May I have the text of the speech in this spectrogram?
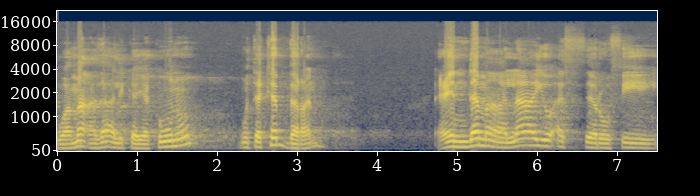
ومع ذلك يكون متكبرا عندما لا يؤثر في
